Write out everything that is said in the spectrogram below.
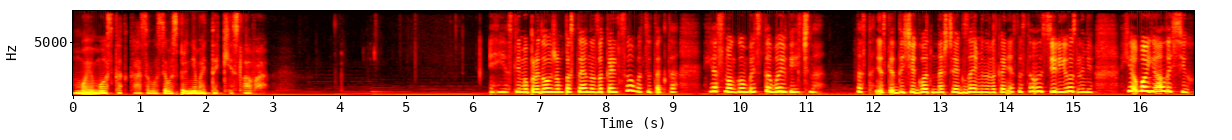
Мой мозг отказывался воспринимать такие слова. Если мы продолжим постоянно закольцовываться, тогда я смогу быть с тобой вечно. Настанет следующий год, наши экзамены наконец-то станут серьезными. Я боялась их,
